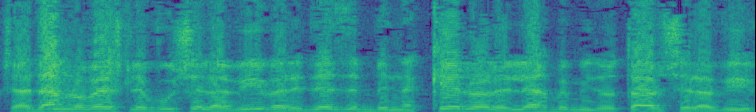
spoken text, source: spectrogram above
כשאדם לובש לבוש של אביו, על ידי זה בנקה לו ללך במידותיו של אביו.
